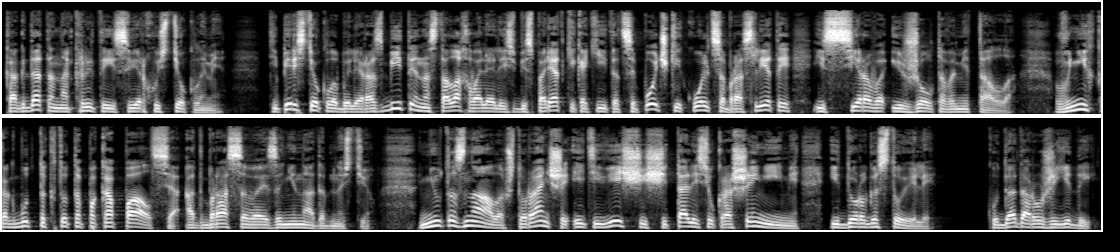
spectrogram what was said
когда-то накрытые сверху стеклами. Теперь стекла были разбиты, на столах валялись в беспорядке какие-то цепочки, кольца, браслеты из серого и желтого металла. В них как будто кто-то покопался, отбрасывая за ненадобностью. Нюта знала, что раньше эти вещи считались украшениями и дорого стоили. Куда дороже еды.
